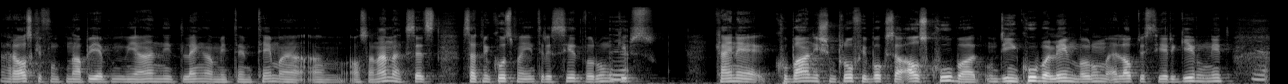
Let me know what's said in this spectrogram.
herausgefunden habe. Ich habe mich ja nicht länger mit dem Thema ähm, auseinandergesetzt. Es hat mich kurz mal interessiert, warum ja. gibt es keine kubanischen Profiboxer aus Kuba und die in Kuba leben, warum erlaubt es die Regierung nicht? Ja.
